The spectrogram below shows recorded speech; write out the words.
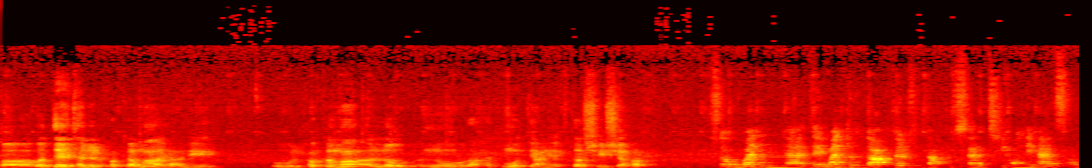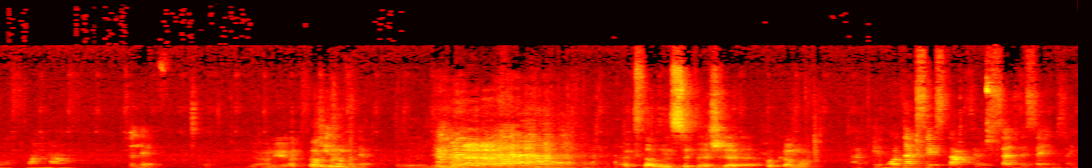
فوديتها للحكماء يعني والحكماء قالوا انه راح تموت يعني أكثر شيء شهر So when uh, they went to the doctors, the doctor said she only has almost one month to live. يعني over من there. من- أكثر من ست اشياء حكماء Okay, more than six doctors said the same thing.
